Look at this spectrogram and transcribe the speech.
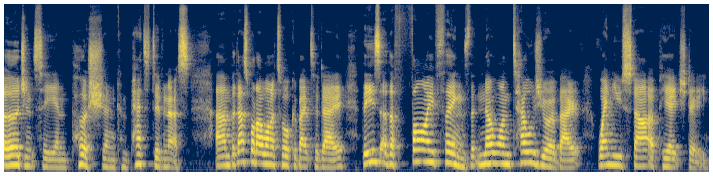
urgency and push and competitiveness. Um, but that's what I want to talk about today. These are the five things that no one tells you about when you start a PhD.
